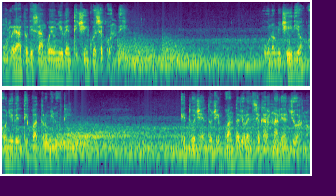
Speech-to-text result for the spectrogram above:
un reato di sangue ogni 25 secondi, un omicidio ogni 24 minuti. E 250 violenze carnali al giorno.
